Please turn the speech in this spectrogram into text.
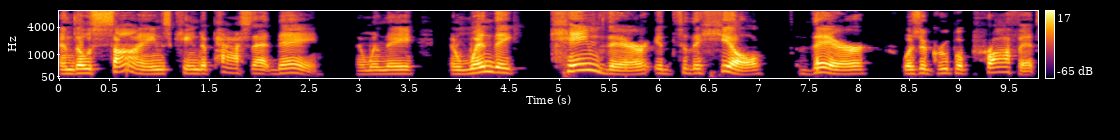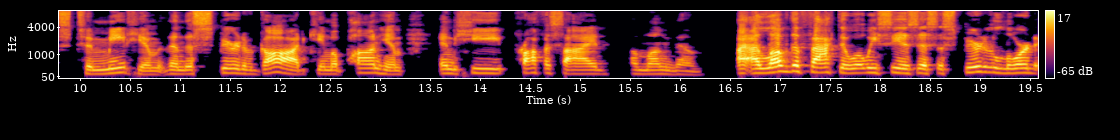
And those signs came to pass that day. And when they and when they came there into the hill, there was a group of prophets to meet him. Then the Spirit of God came upon him, and he prophesied among them. I, love the fact that what we see is this the Spirit of the Lord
